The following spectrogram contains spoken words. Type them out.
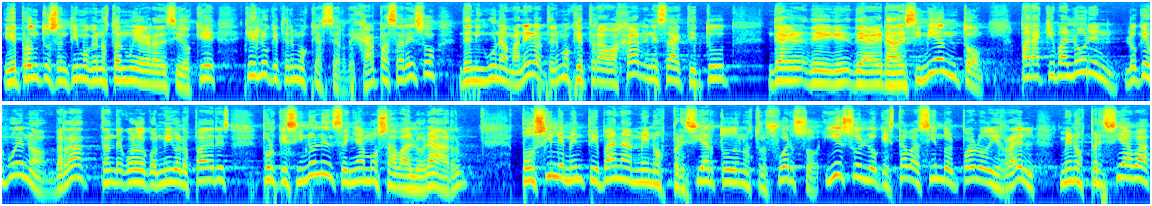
y de pronto sentimos que no están muy agradecidos. ¿Qué, qué es lo que tenemos que hacer? ¿Dejar pasar eso? De ninguna manera, tenemos que trabajar en esa actitud. De, de, agradecimiento para que valoren lo que es bueno, ¿verdad? ¿Están de acuerdo conmigo los padres? Porque si no le enseñamos a valorar, posiblemente van a menospreciar todo nuestro esfuerzo. Y eso es lo que estaba haciendo el pueblo de Israel. Menospreciaba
